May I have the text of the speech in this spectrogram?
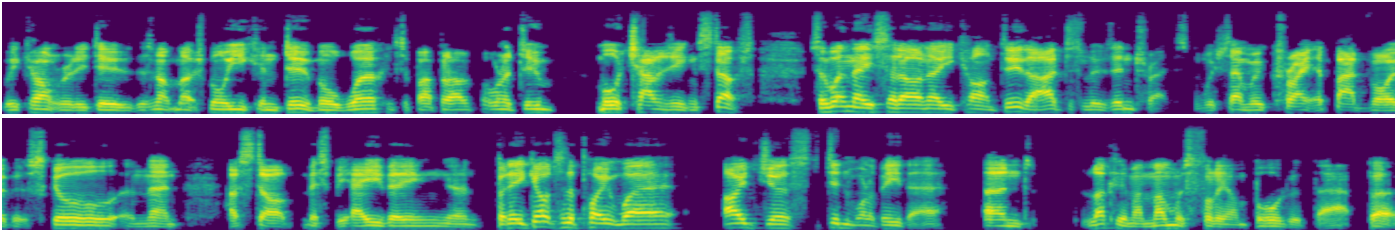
we can't really do. There's not much more you can do, more work and stuff." But I, I want to do more challenging stuff. So when they said, "Oh no, you can't do that," I'd just lose interest, which then would create a bad vibe at school, and then I'd start misbehaving. And but it got to the point where I just didn't want to be there, and luckily my mum was fully on board with that. But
